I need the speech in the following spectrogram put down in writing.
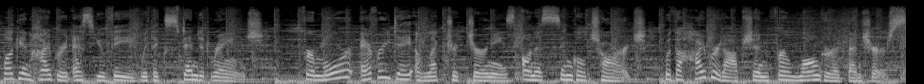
plug in hybrid SUV with extended range. For more everyday electric journeys on a single charge, with a hybrid option for longer adventures.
